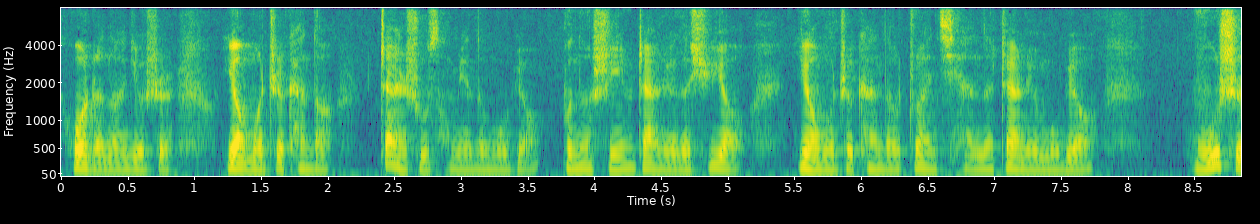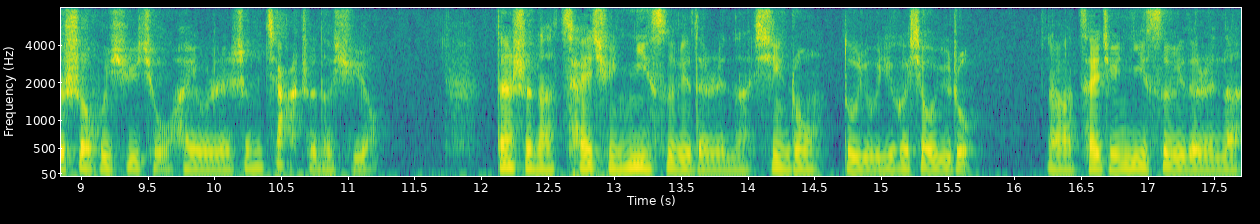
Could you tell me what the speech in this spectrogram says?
或者呢就是要么只看到。战术层面的目标不能适应战略的需要，要么只看到赚钱的战略目标，无视社会需求还有人生价值的需要。但是呢，采取逆思维的人呢，心中都有一个小宇宙。啊，采取逆思维的人呢，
